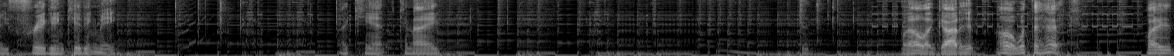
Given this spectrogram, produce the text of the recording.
Are you friggin' kidding me? I can't... Can I Well, I got it. Oh, what the heck? Why...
